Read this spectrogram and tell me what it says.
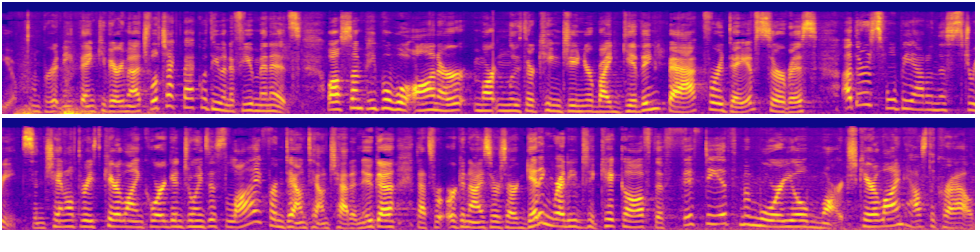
you. Brittany, thank you very much. We'll check back with you in a few minutes. While some people will honor Martin Luther King Jr. by giving back for a day of service, others will be out on the streets. And Channel 3's Caroline Corrigan joins us live from downtown Chattanooga. That's where organizers are getting ready to kick off the 50th Memorial March. Caroline, how's the crowd?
